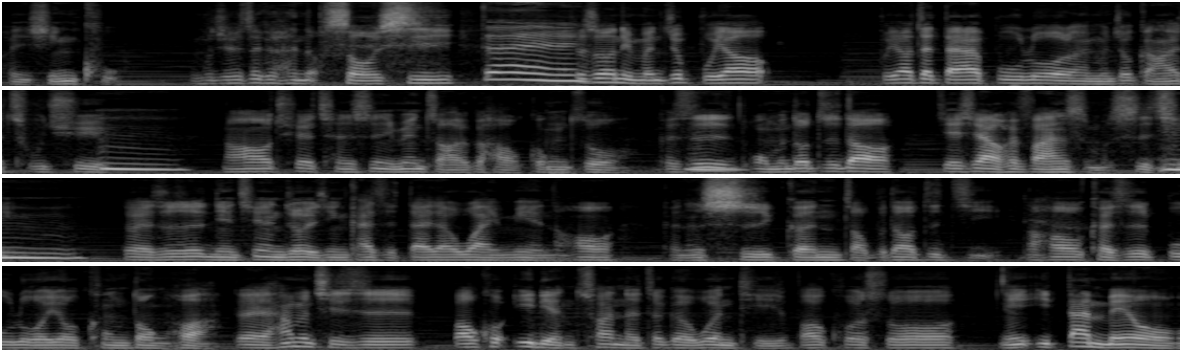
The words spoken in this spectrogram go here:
很辛苦。”我觉得这个很熟悉，对就，说你们就不要不要再待在部落了，你们就赶快出去，嗯。然后去城市里面找一个好工作。可是嗯。我们都知道接下来会发生什么事情，嗯。对，就是年轻人就已经开始待在外面，然后可能失根，找不到自己，然后可是部落又空洞化。对他们其实包括一连串的这个问题，包括说你一旦没有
